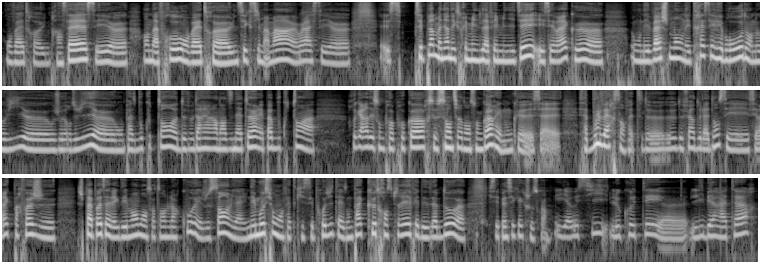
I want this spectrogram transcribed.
on va être une princesse et en afro, on va être une sexy mama. Voilà, c'est plein de manières d'exprimer de la féminité et c'est vrai que on est vachement, on est très cérébraux dans nos vies aujourd'hui. On passe beaucoup de temps de- derrière un ordinateur et pas beaucoup de temps à regarder son propre corps, se sentir dans son corps et donc euh, ça, ça bouleverse en fait de, faire de la danse et c'est vrai que parfois je, papote avec des membres en sortant de leur cours et je sens il y a une émotion en fait qui s'est produite. Elles n'ont pas que transpiré, fait des abdos, euh, il s'est passé quelque chose quoi. Il y a aussi le côté euh, libérateur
